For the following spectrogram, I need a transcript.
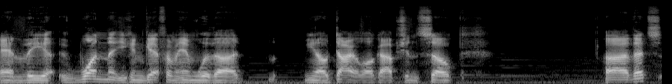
And the one that you can get from him with, uh, you know, dialogue options. So, uh, that's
